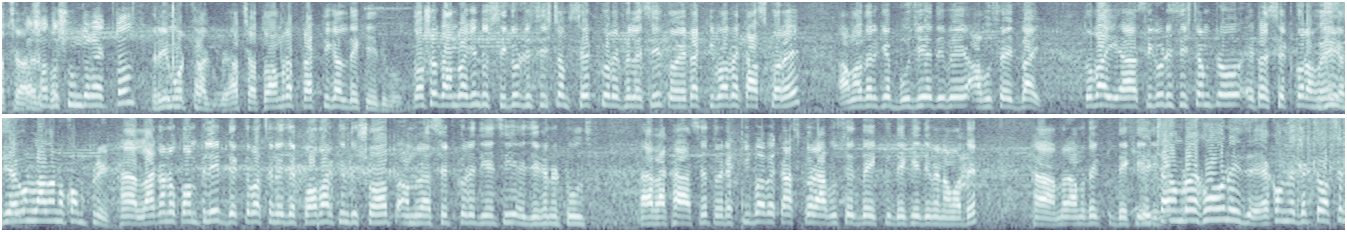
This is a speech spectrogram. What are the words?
আচ্ছা, তার সাথে সুন্দর একটা রিমোট থাকবে। আচ্ছা তো আমরা প্র্যাকটিক্যাল দেখিয়ে দিব। দর্শক আমরা কিন্তু সিকিউরিটি সিস্টেম সেট করে ফেলেছি তো এটা কীভাবে কাজ করে আমাদেরকে বুঝিয়ে দিবে আবু সাইদ ভাই। তো ভাই সিকিউরিটি সিস্টেম তো এটা সেট করা হয়ে গেছে। এখন লাগানো কমপ্লিট হ্যাঁ লাগানো কমপ্লিট দেখতে পাচ্ছেন এই যে কভার কিন্তু সব আমরা সেট করে দিয়েছি এই যেখানে টুলস রাখা আছে। তো এটা কীভাবে কাজ করে? আবু সৈয়দ ভাই একটু দেখিয়ে দিবেন আমাদের। হ্যাঁ আমরা আমাদের একটু দেখিয়ে এটা আমরা এখন এই যে এখন দেখতে পাচ্ছেন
